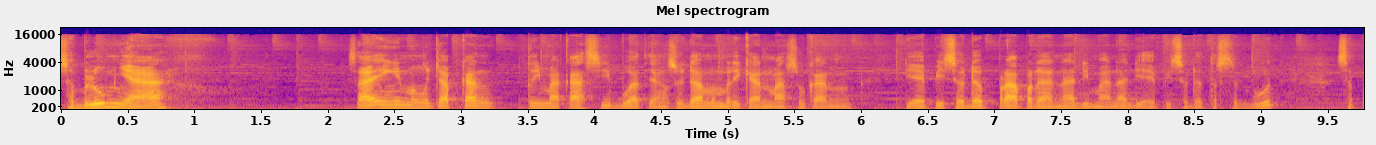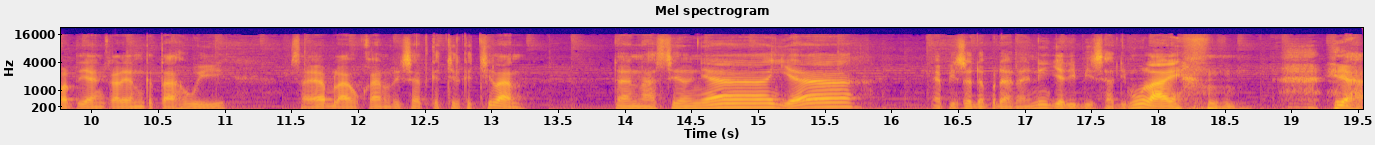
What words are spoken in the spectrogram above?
sebelumnya saya ingin mengucapkan terima kasih buat yang sudah memberikan masukan di episode pra perdana di mana di episode tersebut seperti yang kalian ketahui saya melakukan riset kecil-kecilan. Dan hasilnya ya episode perdana ini jadi bisa dimulai. Ya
